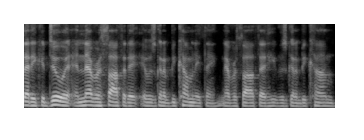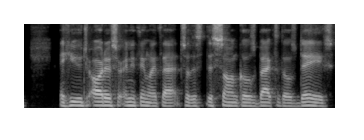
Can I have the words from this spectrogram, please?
that he could do it, and never thought that it, it was going to become anything. Never thought that he was going to become a huge artist or anything like that. So this this song goes back to those days,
